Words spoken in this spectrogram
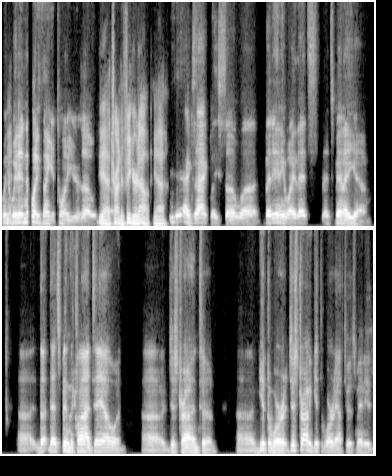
we, we didn't know anything at 20 years old. Yeah. Trying to figure it out. Yeah. Yeah, exactly. So, uh, but anyway, that's, that's been a, uh, uh, th- that's been the clientele and, uh, just trying to, uh, get the word, just trying to get the word out to as many as,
